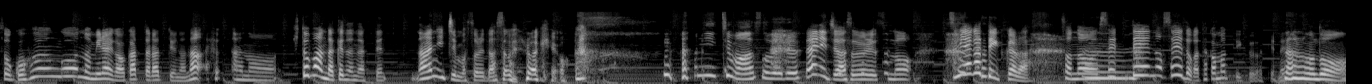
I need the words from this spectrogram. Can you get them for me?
そう5分後の未来が分かったらっていうのはなふあの一晩だけじゃなくて何日もそれで遊べるわけよ。何日も遊べる。何日も遊べる。その積み上がっていくからそのうん。設定の精度が高まっていくわけね。なるほど。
